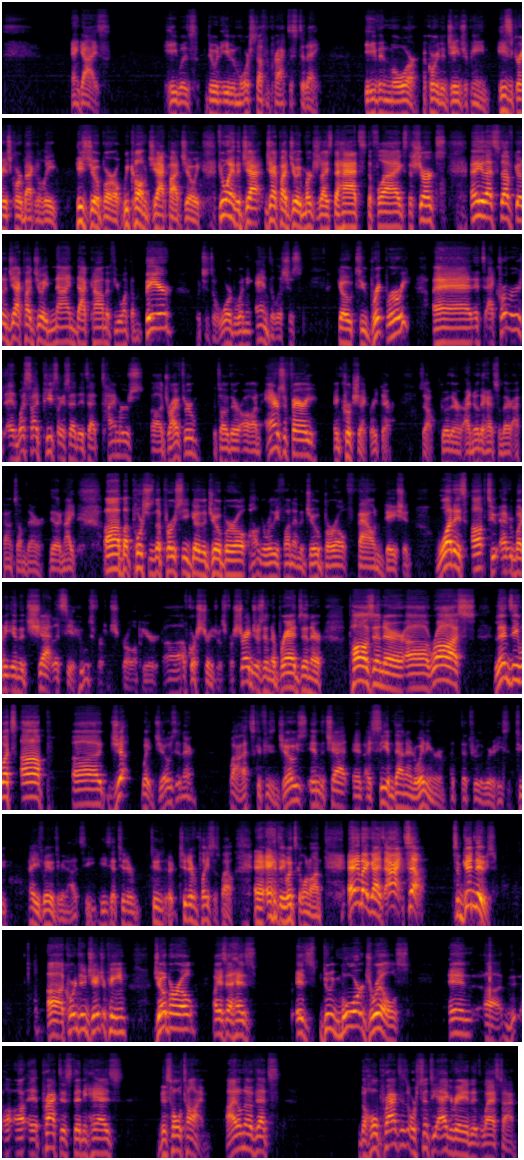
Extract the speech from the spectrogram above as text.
And guys, he was doing even more stuff in practice today. Even more, according to James Rapien. He's the greatest quarterback in the league. He's Joe Burrow. We call him Jackpot Joey. If you want the Jack, Jackpot Joey merchandise, the hats, the flags, the shirts, any of that stuff, go to jackpotjoey9.com. If you want the beer, which is award winning and delicious, go to Brick Brewery. And it's at Kroger's and Westside Peeps. Like I said, it's at Timers uh, Drive Through. It's over there on Anderson Ferry and Crookshank right there. So go there. I know they have some there. I found some there the other night. Uh, but portions of the proceeds go to the Joe Burrow Hunger Relief Fund and the Joe Burrow Foundation. What is up to everybody in the chat? Let's see who's first. Scroll up here. Uh, of course, strangers for strangers in there. Brad's in there. Paul's in there. Uh, Ross, Lindsay, what's up? Uh, jo- wait, Joe's in there. Wow, that's confusing. Joe's in the chat, and I see him down there in the waiting room. That, that's really weird. He's two. Hey, he's waving to me now. See. He's got two different two two different places. Wow. Anthony, what's going on? Anyway, guys. All right. So some good news. Uh, according to Jay Rapien, Joe Burrow, like I said, has is doing more drills in uh, uh, at practice than he has this whole time. I don't know if that's the whole practice or since he aggravated it last time.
